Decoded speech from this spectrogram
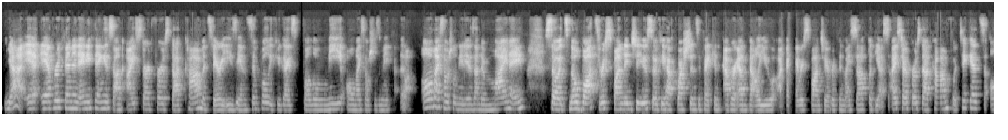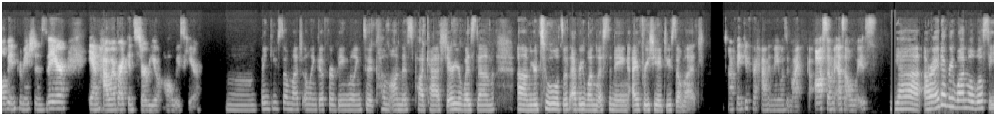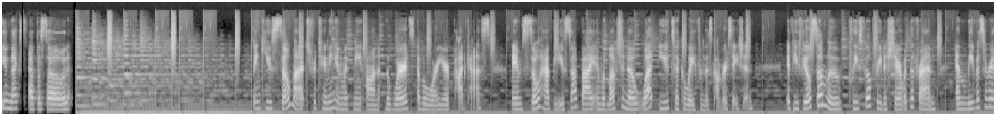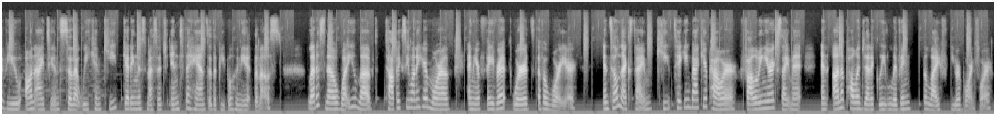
Yeah, everything and anything is on istartfirst.com. It's very easy and simple. If you guys follow me, all my socials, me, uh, all my social media is under my name. So it's no bots responding to you. So if you have questions, if I can ever add value, I, respond to everything myself. But yes, istartfirst.com for tickets. All the information is there. And however I can serve you, I'm always here. Mm, thank you so much, Alenka, for being willing to come on this podcast, share your wisdom, um, your tools with everyone listening. I appreciate you so much. Oh, thank you for having me. It was my awesome as always. Yeah. All right, everyone. Well, we'll see you next episode. Thank you so much for tuning in with me on the Words of a Warrior podcast. I am so happy you stopped by and would love to know what you took away from this conversation. If you feel so moved, please feel free to share with a friend and leave us a review on iTunes so that we can keep getting this message into the hands of the people who need it the most. Let us know what you loved, topics you want to hear more of, and your favorite words of a warrior. Until next time, keep taking back your power, following your excitement, and unapologetically living the life you were born for.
